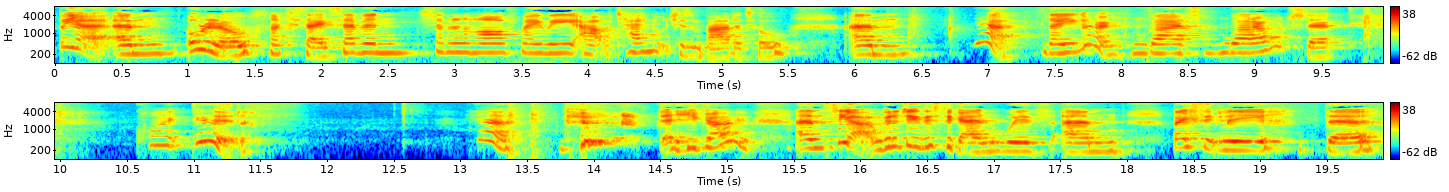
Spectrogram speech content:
But yeah um all in all like i say seven seven and a half maybe out of ten which isn't bad at all. Um yeah there you go. I'm glad i'm glad i watched it. Quite good. Yeah there you go. And um, so yeah i'm gonna do this again with um basically the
